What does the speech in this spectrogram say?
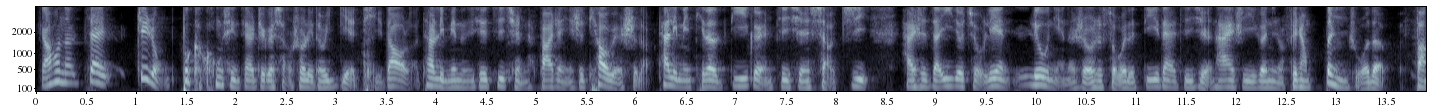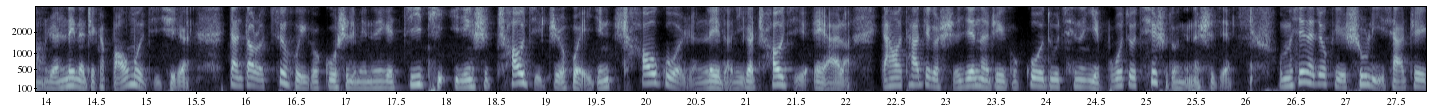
然后呢，在这种不可控性在这个小说里头也提到了，它里面的那些机器人的发展也是跳跃式的。它里面提到的第一个人机器人小 G，还是在一九九六年的时候是所谓的第一代机器人，它还是一个那种非常笨拙的仿人类的这个保姆机器人。但到了最后一个故事里面的那个机体，已经是超级智慧，已经超过人类的一个超级 AI 了。然后它这个时间的这个过渡期呢，也不过就七十多年的时间。我们现在就可以梳理一下这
